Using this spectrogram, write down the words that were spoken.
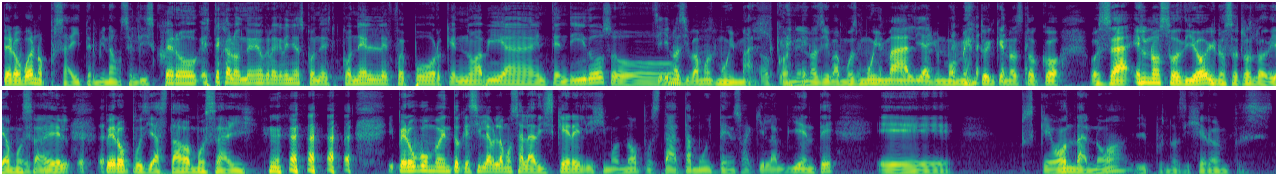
Pero bueno, pues ahí terminamos el disco. Pero este jaloneo de greñas con él, con él fue porque no había entendidos o... Sí, nos llevamos muy mal. Con él nos llevamos muy mal y hay un momento en que nos tocó, o sea, él nos odió y nosotros lo odiamos a él, pero pues ya estábamos ahí. Pero hubo un momento que sí le hablamos a la disquera y le dijimos, no, pues está, está muy tenso aquí el ambiente, eh, pues qué onda, ¿no? Y pues nos dijeron, pues,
